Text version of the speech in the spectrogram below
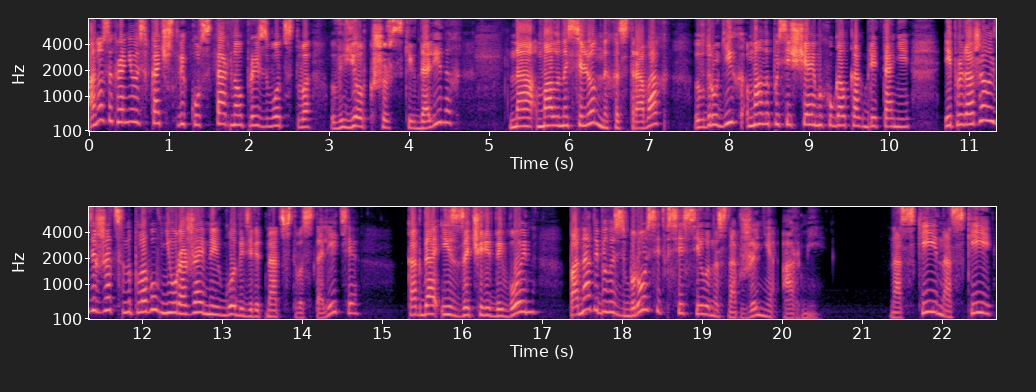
Оно сохранилось в качестве кустарного производства в Йоркширских долинах – на малонаселенных островах, в других малопосещаемых уголках Британии и продолжала держаться на плаву в неурожайные годы XIX столетия, когда из-за череды войн понадобилось бросить все силы на снабжение армии. Носки, носки,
